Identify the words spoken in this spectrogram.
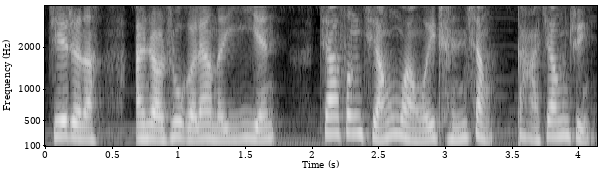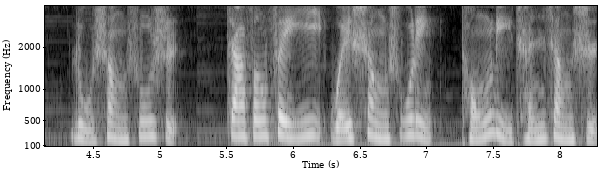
接着呢，按照诸葛亮的遗言，加封蒋琬为丞相、大将军、录尚书事；加封费祎为尚书令、统理丞相事；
